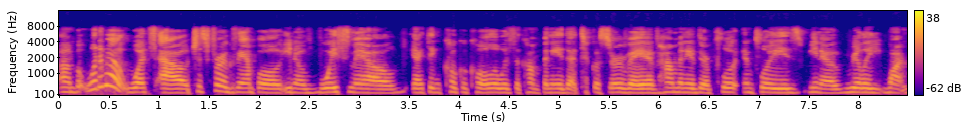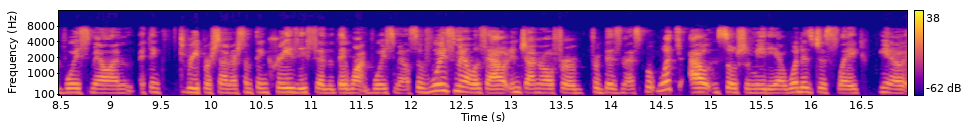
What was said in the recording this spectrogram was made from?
um, but what about what's out? Just for example, you know, voicemail. I think Coca-Cola was the company that took a survey of how many of their employees, you know, really want voicemail, and I think three percent or something crazy said that they want voicemail. So voicemail is out in general for for business. But what's out in social media? What is just like, you know,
